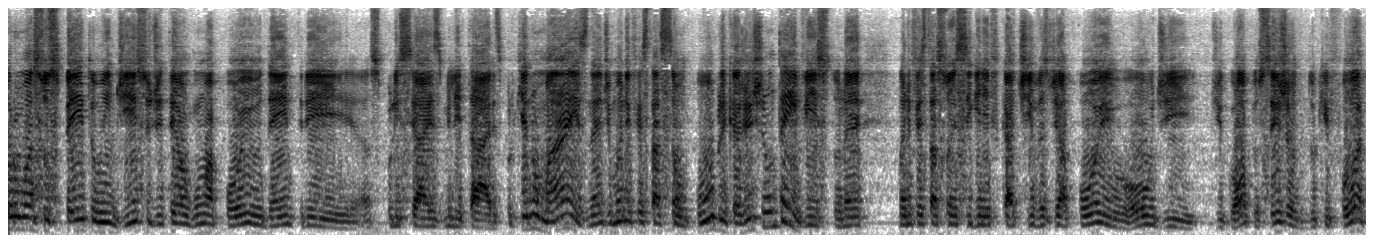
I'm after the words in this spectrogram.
por uma suspeita, um indício de ter algum apoio dentre os policiais militares, porque no mais, né, de manifestação pública a gente não tem visto, né, manifestações significativas de apoio ou de, de golpe, ou seja, do que for,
